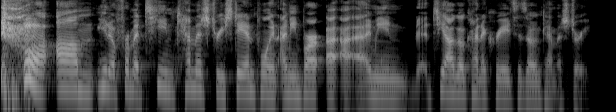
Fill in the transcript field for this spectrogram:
um, you know, from a team chemistry standpoint, I mean, Bar- I, I I mean, Thiago kind of creates his own chemistry.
